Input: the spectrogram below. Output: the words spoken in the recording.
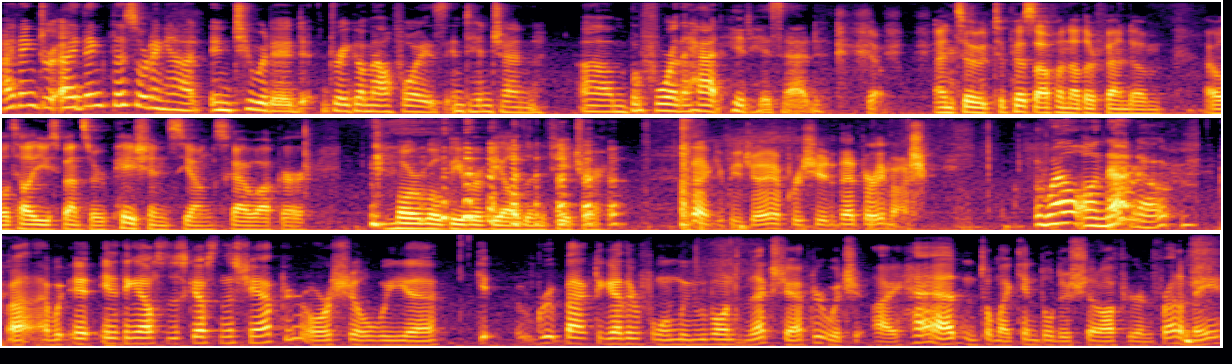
I think Dra- I think the Sorting Hat intuited Draco Malfoy's intention um, before the hat hit his head. Yeah. And so to piss off another fandom, I will tell you, Spencer, patience, young Skywalker. More will be revealed in the future. Thank you, BJ. I appreciated that very much. Well, on that note, Well, have we- a- anything else to discuss in this chapter, or shall we uh, get group back together for when we move on to the next chapter, which I had until my Kindle just shut off here in front of me.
